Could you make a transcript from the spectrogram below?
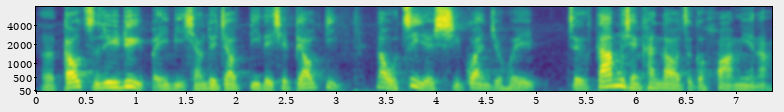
呃高值利率、本一比相对较低的一些标的。那我自己的习惯就会，这大家目前看到这个画面啊。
